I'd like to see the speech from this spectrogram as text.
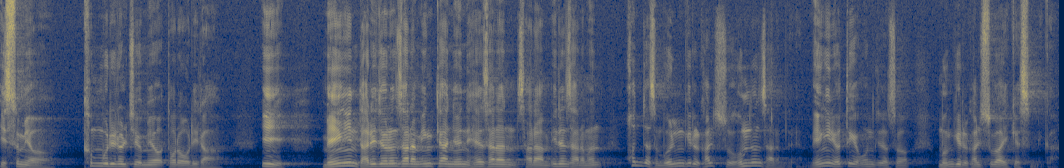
있으며 큰 무리를 지으며 돌아오리라. 이 맹인 다리 저는 사람, 잉태한 여인, 해산한 사람 이런 사람은 혼자서 먼 길을 갈 수 없는 사람들이에요. 맹인이 어떻게 혼자서 먼 길을 갈 수가 있겠습니까?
